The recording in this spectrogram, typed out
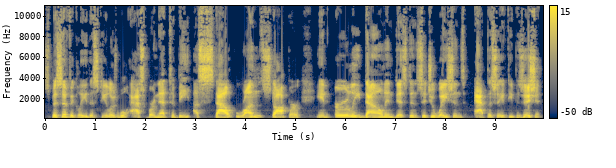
Specifically, the Steelers will ask Burnett to be a stout run stopper in early down and distance situations at the safety position.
